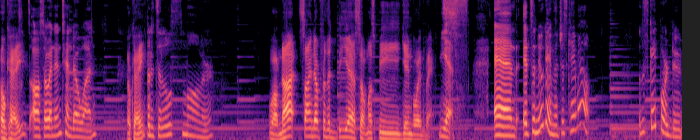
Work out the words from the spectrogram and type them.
Okay, It's also a Nintendo one, okay. but it's a little smaller. Well, I'm not signed up for the DS, so it must be Game Boy Advance. Yes. And it's a new game that just came out with a skateboard dude.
